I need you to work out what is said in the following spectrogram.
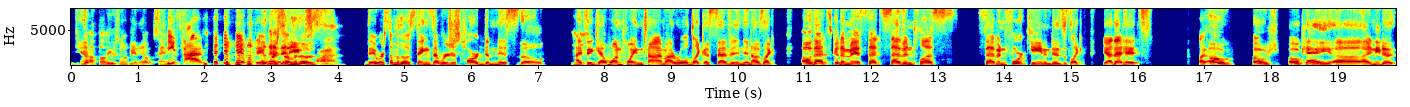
yeah, I thought he was going to be an elk sandwich. He's fine. They were And some of those- fine. They were some of those things that were just hard to miss though. I Mhm. think at one point in time I rolled like a seven and I was like, oh, that's gonna miss. That's seven plus seven, 14. And this is like, yeah, that hits. Like, oh, oh, okay. Uh, I need to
